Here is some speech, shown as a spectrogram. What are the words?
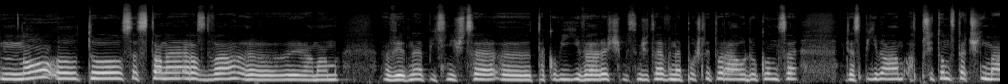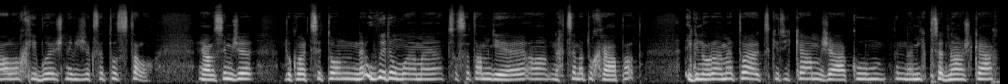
No, to se stane raz, dva. Já mám v jedné písničce takový verš, myslím, že to je v Nepošli to ráho dokonce, kde zpívám a přitom stačí málo, chybuješ, nevíš, jak se to stalo. Já myslím, že dokud si to neuvědomujeme, co se tam děje a nechceme to chápat, ignorujeme to. Já vždycky říkám žákům na mých přednáškách,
